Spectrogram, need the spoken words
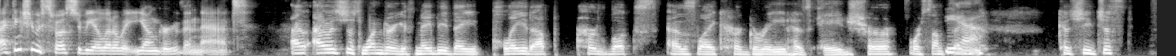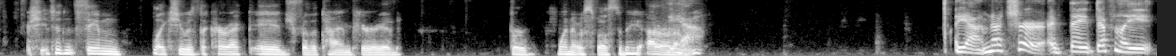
I think she was supposed to be a little bit younger than that. I, I was just wondering if maybe they played up her looks as like her greed has aged her or something. Yeah. Because she just, she didn't seem like she was the correct age for the time period for when it was supposed to be. I don't know. Yeah. Yeah, I'm not sure. I, they definitely,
